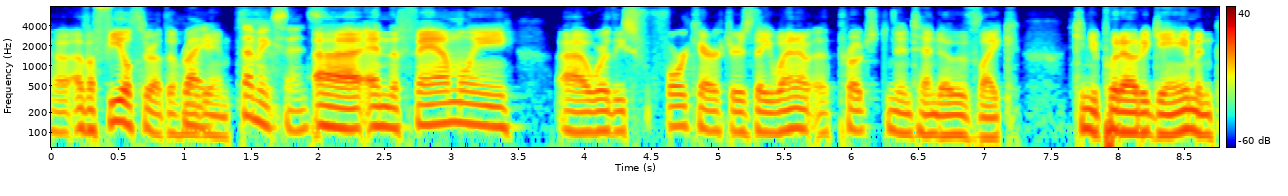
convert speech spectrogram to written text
uh, of a feel throughout the whole Right. game. That makes sense. Uh, and the family uh, were these four characters. They went approached Nintendo of like, can you put out a game? And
